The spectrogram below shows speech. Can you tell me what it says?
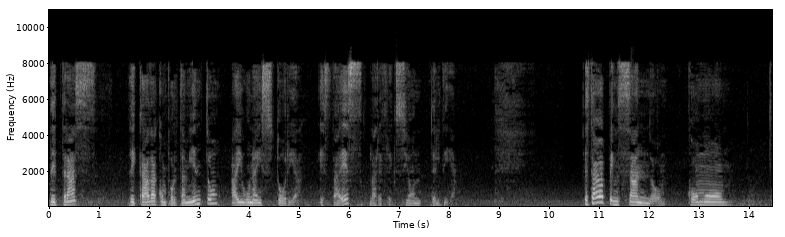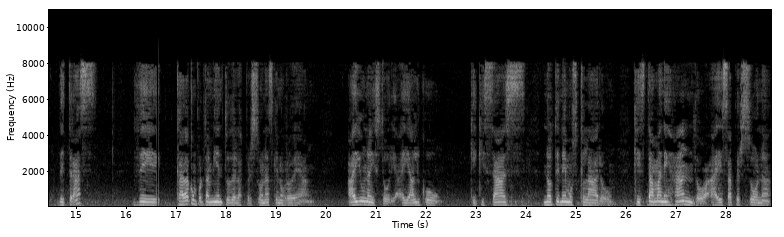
Detrás de cada comportamiento hay una historia. Esta es la reflexión del día. Estaba pensando cómo detrás de cada comportamiento de las personas que nos rodean hay una historia, hay algo que quizás no tenemos claro, que está manejando a esa persona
